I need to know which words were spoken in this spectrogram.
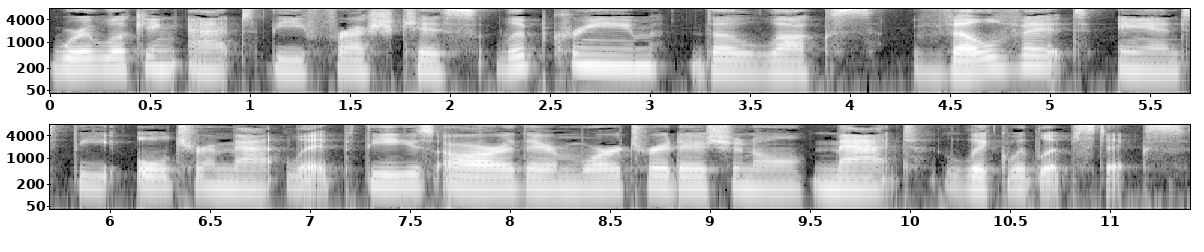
We're looking at the Fresh Kiss lip cream, the Luxe Velvet, and the Ultra Matte Lip. These are their more traditional matte liquid lipsticks.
